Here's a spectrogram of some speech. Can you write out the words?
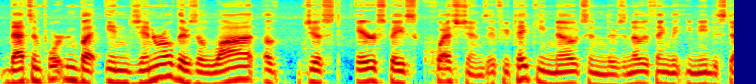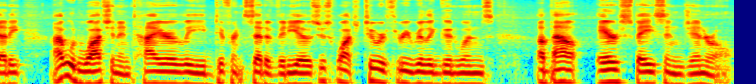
that's important. But in general, there's a lot of just airspace questions. If you're taking notes and there's another thing that you need to study, I would watch an entirely different set of videos. Just watch two or three really good ones about airspace in general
